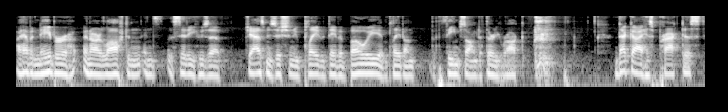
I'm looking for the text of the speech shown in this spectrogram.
I have a neighbor in our loft in, in the city who's a jazz musician who played with David Bowie and played on the theme song to 30 Rock. that guy has practiced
